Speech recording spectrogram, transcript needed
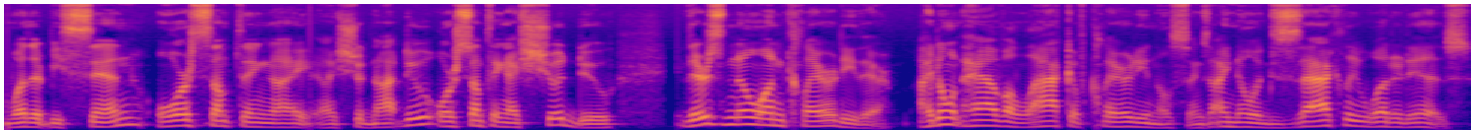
whether it be sin or something I, I should not do or something I should do, there's no unclarity there. I don't have a lack of clarity in those things. I know exactly what it is.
